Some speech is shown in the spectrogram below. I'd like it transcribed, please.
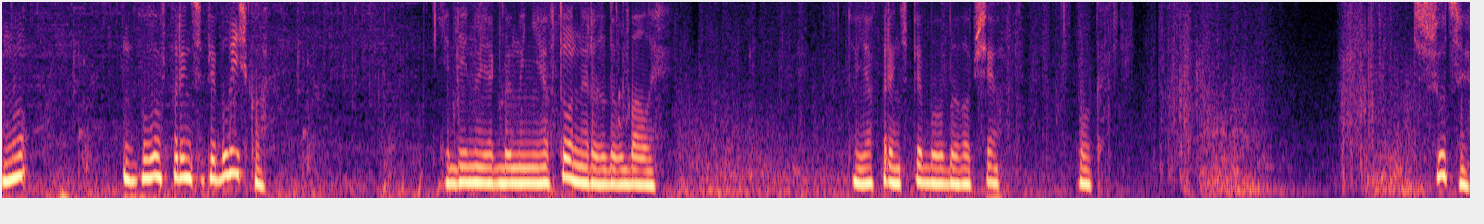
Ну, було в принципі близько. Єдине, якби мені авто не роздовбали, то я в принципі був би вообще ок. Що це?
